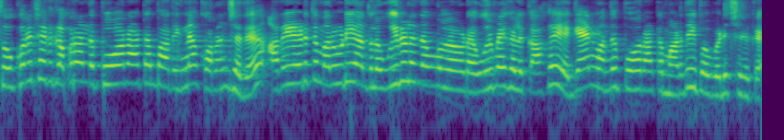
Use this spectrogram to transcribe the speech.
ஸோ குறைச்சதுக்கு அப்புறம் அந்த போராட்டம் பார்த்தீங்கன்னா குறைஞ்சது. அதை எடுத்து மறுபடியும் அதில் உயிரிழந்தவங்களோட உரிமைகளுக்காக எகைன் வந்து போராட்டமானது இப்போ வெடிச்சிருக்கு.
